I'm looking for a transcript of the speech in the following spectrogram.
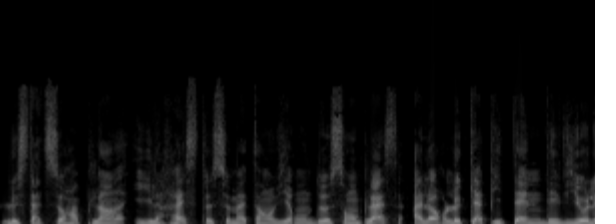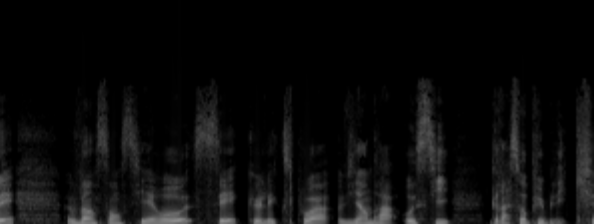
Le stade sera plein. Il reste ce matin environ 200 places. Alors le capitaine des Violets, Vincent Sierro, sait que l'exploit viendra aussi grâce au public.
